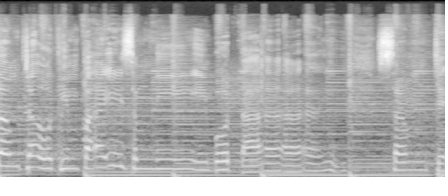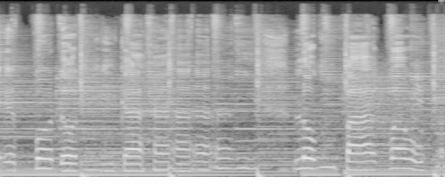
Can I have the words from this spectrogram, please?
ซ้ำเจ้าทิมไปซ้ำนีบ่ตายซ้ำเจ็บบ่ดนกายลมปากเว้าไป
